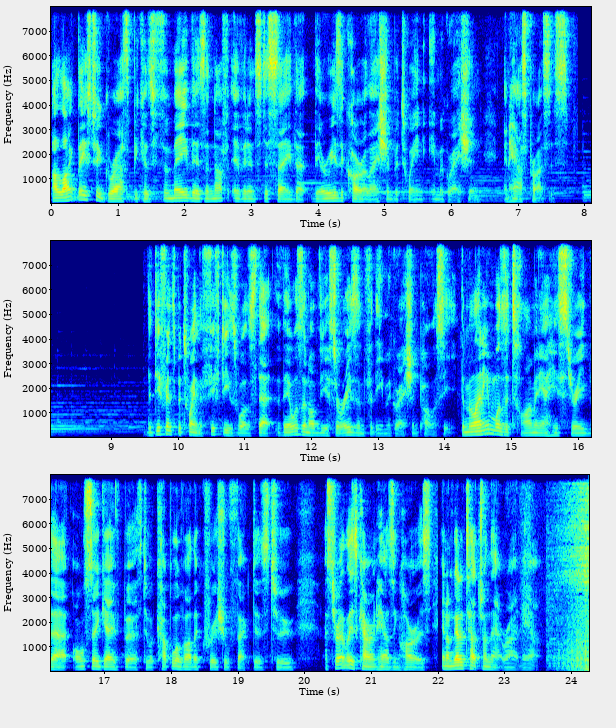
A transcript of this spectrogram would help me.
I like these two graphs because for me there's enough evidence to say that there is a correlation between immigration and house prices. The difference between the 50s was that there was an obvious reason for the immigration policy. The millennium was a time in our history that also gave birth to a couple of other crucial factors to Australia's current housing horrors, and I'm going to touch on that right now.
